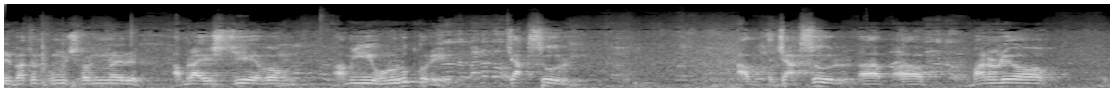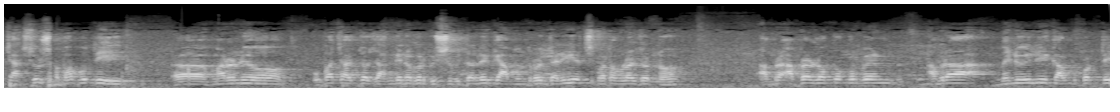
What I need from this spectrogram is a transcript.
নির্বাচন কমিশনের আমরা এসেছি এবং আমি অনুরোধ করে জাকসুর জাকসুর মাননীয় জাকসুর সভাপতি মাননীয় উপাচার্য জাহাঙ্গীরনগর বিশ্ববিদ্যালয়কে আমন্ত্রণ জানিয়েছি কথা বলার জন্য। আমরা, আপনারা লক্ষ্য করবেন, আমরা ম্যানুয়ালি কাউন্ট করতে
